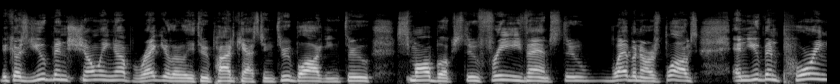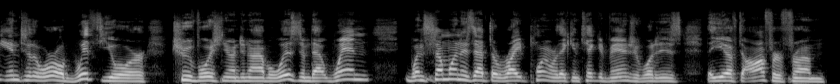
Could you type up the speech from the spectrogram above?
because you've been showing up regularly through podcasting, through blogging, through small books, through free events, through webinars, blogs, and you've been pouring into the world world with your true voice and your undeniable wisdom that when when someone is at the right point where they can take advantage of what it is that you have to offer from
